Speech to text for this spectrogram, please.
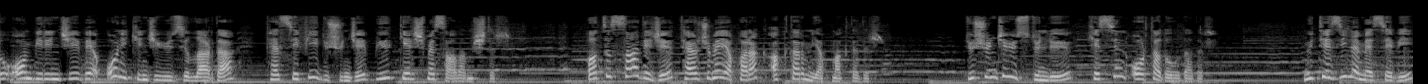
11. ve 12. yüzyıllarda felsefi düşünce büyük gelişme sağlamıştır. Batı sadece tercüme yaparak aktarım yapmaktadır. Düşünce üstünlüğü kesin Orta Doğu'dadır. Mütezile mezhebi,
